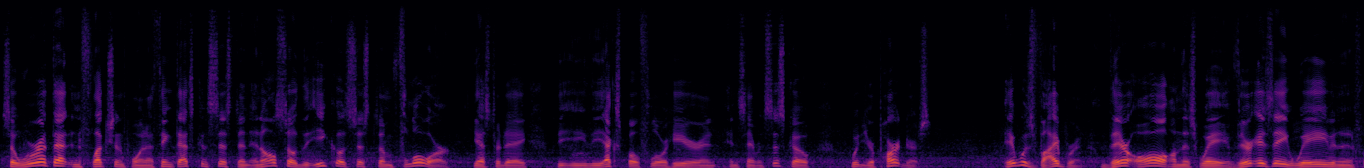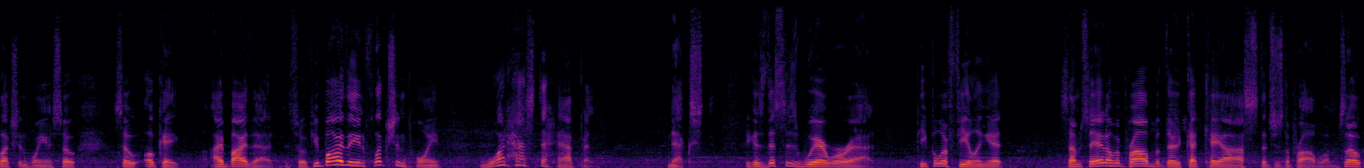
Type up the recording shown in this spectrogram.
So we're at that inflection point. I think that's consistent. And also the ecosystem floor yesterday, the, the expo floor here in, in San Francisco with your partners, it was vibrant. They're all on this wave. There is a wave and an inflection point here. So, so okay, I buy that. So if you buy the inflection point, what has to happen next? Because this is where we're at. People are feeling it. Some say I don't have a problem, but they've got chaos, that's just the problem. So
